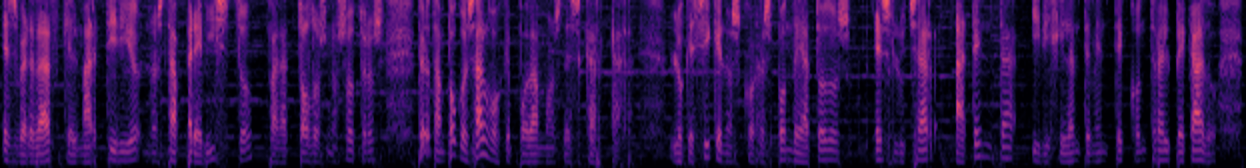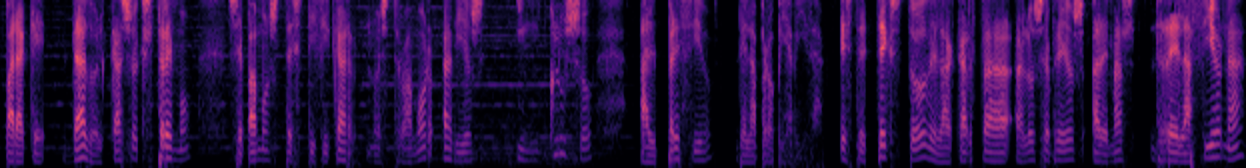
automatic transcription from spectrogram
Es verdad que el martirio no está previsto para todos nosotros, pero tampoco es algo que podamos descartar. Lo que sí que nos corresponde a todos es luchar atenta y vigilantemente contra el pecado, para que, dado el caso extremo, sepamos testificar nuestro amor a Dios incluso al precio de la propia vida. Este texto de la carta a los hebreos además relaciona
